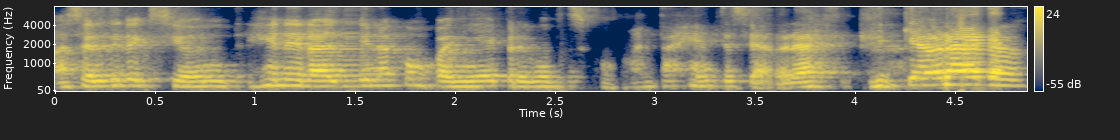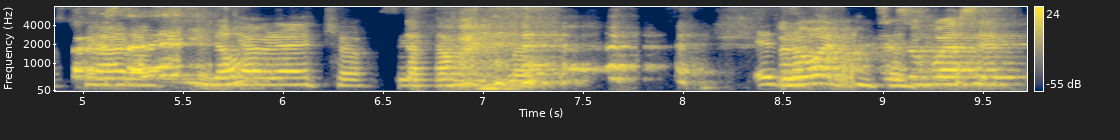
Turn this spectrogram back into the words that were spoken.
hacer dirección general de una compañía y preguntas, ¿con cuánta gente se habrá, qué, habrá, claro, claro, ahí, ¿no? ¿Qué habrá hecho? Sí, pero bueno, eso fue hace,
